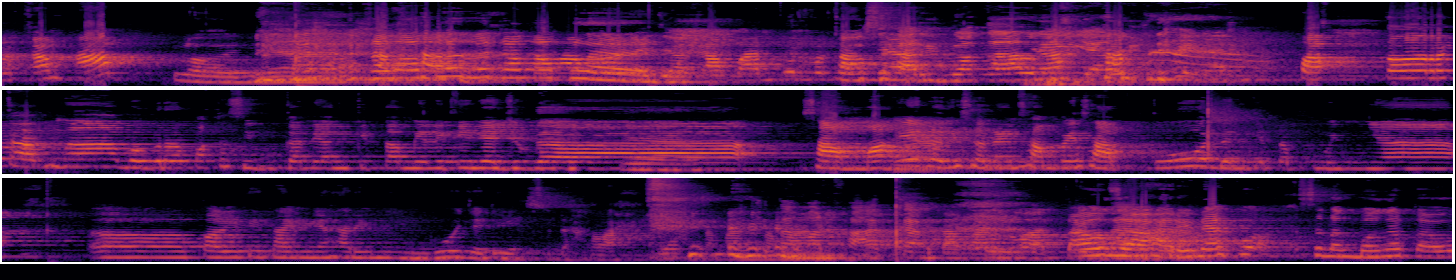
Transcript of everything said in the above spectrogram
rekam upload. Ya, rekam upload, rekam Rekam upload. aja kapan pun Kalau rekamnya sehari dua kali ya. faktor karena beberapa kesibukan yang kita milikinya juga Iya. sama ya Iya. dari Senin sampai Sabtu dan kita punya eh, quality time-nya hari Minggu jadi ya sudahlah ya Kita teman-teman. manfaatkan. Kita manfaatkan. Tahu nggak hari ini aku seneng banget tahu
